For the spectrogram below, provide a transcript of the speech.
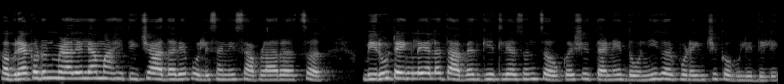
खबऱ्याकडून मिळालेल्या माहितीच्या आधारे पोलिसांनी सापळा रचत बिरू टेंगले याला ताब्यात घेतले असून चौकशीत त्याने दोन्ही घरफोड्यांची कबुली दिली.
